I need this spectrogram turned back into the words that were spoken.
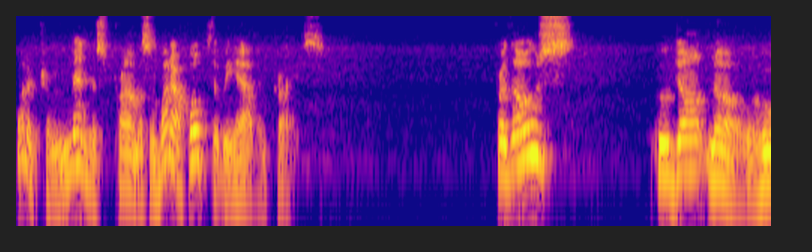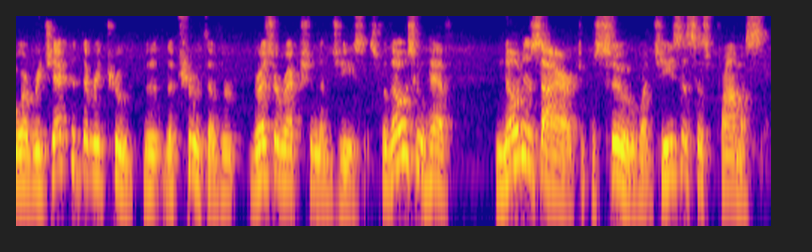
What a tremendous promise and what a hope that we have in Christ. For those who don't know, who have rejected the, the, the truth of the resurrection of Jesus, for those who have no desire to pursue what Jesus is promising,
